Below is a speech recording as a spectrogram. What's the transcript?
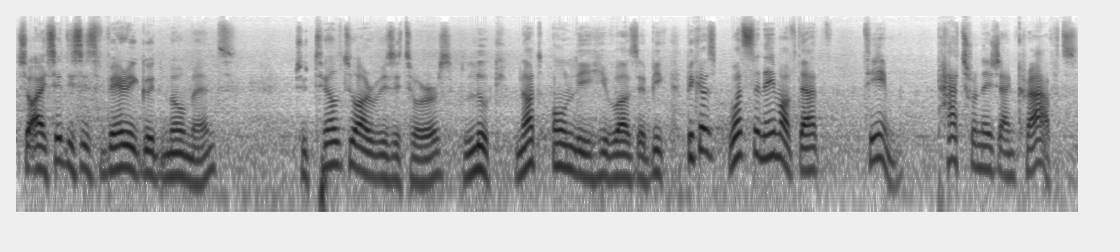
So I said this is very good moment to tell to our visitors, look, not only he was a big because what's the name of that team? Patronage and crafts.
